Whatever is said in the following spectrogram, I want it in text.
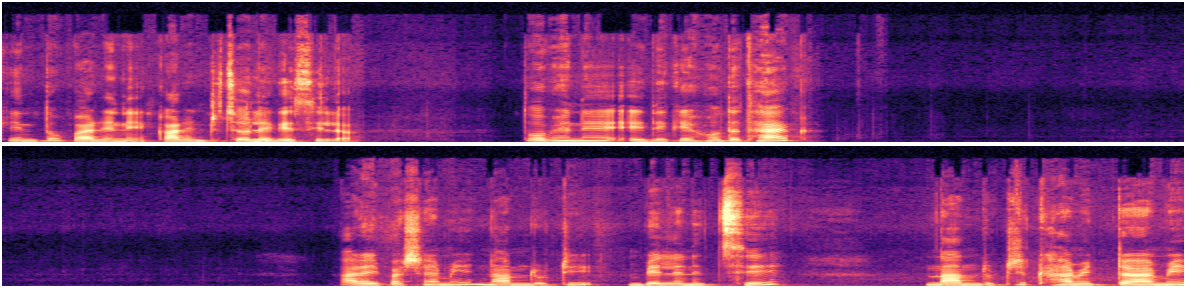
কিন্তু পারিনি, কারেন্ট চলে গেছিল। তো ওভেনে এদিকে হতে থাক। আর এই পাশে আমি নান রুটি বেলে নিচ্ছি। নান রুটির খামিরটা আমি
